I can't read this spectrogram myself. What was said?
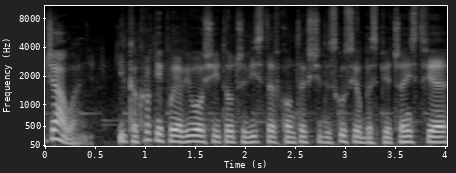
działań. Kilkakrotnie pojawiło się i to oczywiste w kontekście dyskusji o bezpieczeństwie,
